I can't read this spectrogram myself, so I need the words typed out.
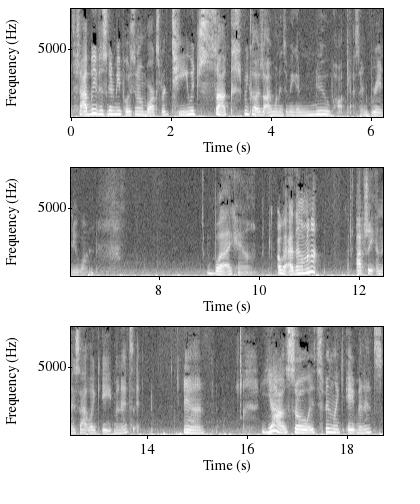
Sadly, this is going to be posted on Bloxburg Tea, which sucks because I wanted to make a new podcast, a brand new one. But I can't. Okay, I think I'm to actually end this at like eight minutes. And yeah, so it's been like eight minutes.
